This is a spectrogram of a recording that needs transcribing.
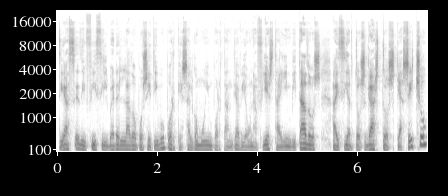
te hace difícil ver el lado positivo porque es algo muy importante. Había una fiesta, hay invitados, hay ciertos gastos que has hecho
